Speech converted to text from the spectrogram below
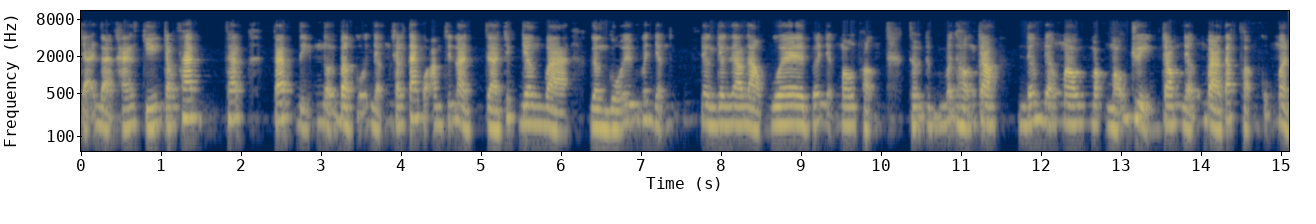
giải đoạn kháng chiến chống Pháp Pháp Pháp. Điểm nổi bật của những sáng tác của ông chính là, là chức dân và gần gũi với những nhân dân lao động quê với những mâu thuẫn mâu thuẫn cho những những mẫu, mẫu, chuyện trong những bài tác phẩm của mình.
